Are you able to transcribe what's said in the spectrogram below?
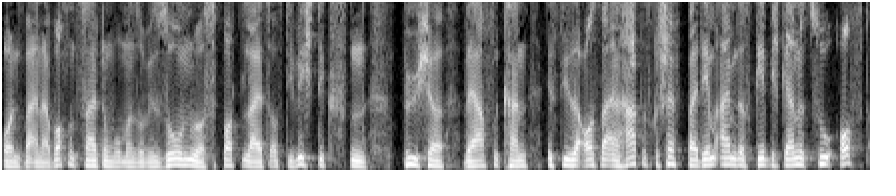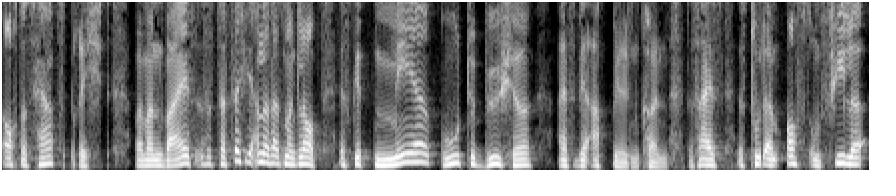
Und bei einer Wochenzeitung, wo man sowieso nur Spotlights auf die wichtigsten Bücher werfen kann, ist diese Auswahl ein hartes Geschäft, bei dem einem, das gebe ich gerne zu, oft auch das Herz bricht. Weil man weiß, es ist tatsächlich anders, als man glaubt. Es gibt mehr gute Bücher, als wir abbilden können. Das heißt, es tut einem oft um viele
